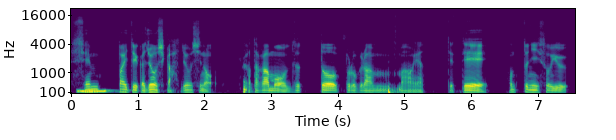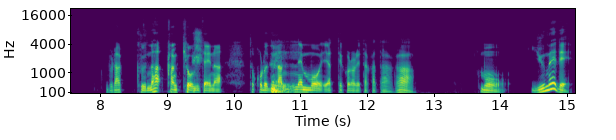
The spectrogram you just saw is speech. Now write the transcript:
先輩というか上司か、上司の方がもうずっとプログラマーをやってて、本当にそういうブラックな環境みたいなところで何年もやってこられた方が、もう夢で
